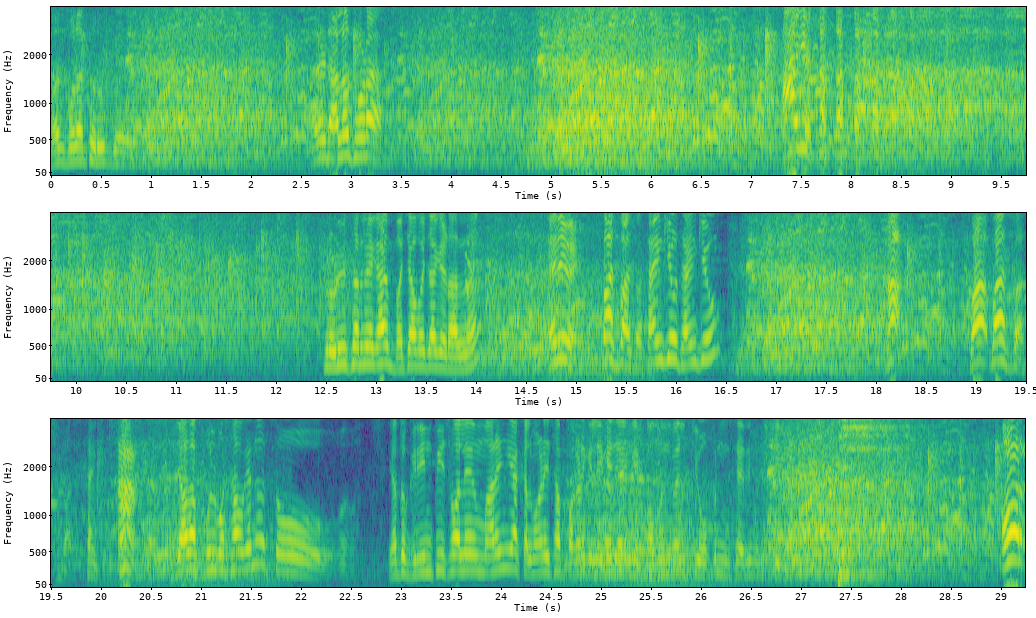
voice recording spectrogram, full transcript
बस बोला तो रुक गए। अरे डालो थोड़ा। आ गया। प्रोड्यूसर ने कहा बचा बचा के डालना है। एनीवे बस बस बस। थैंक यू थैंक यू हाँ। बस बस बस थैंक यू ज़्यादा फूल बरसाओगे ना तो या तो ग्रीन पीस वाले मारेंगे या कलमाड़ी साहब पकड़ के लेके जाएँगे कॉमनवेल्थ की ओपनिंग सेरेमनी के लिए. और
